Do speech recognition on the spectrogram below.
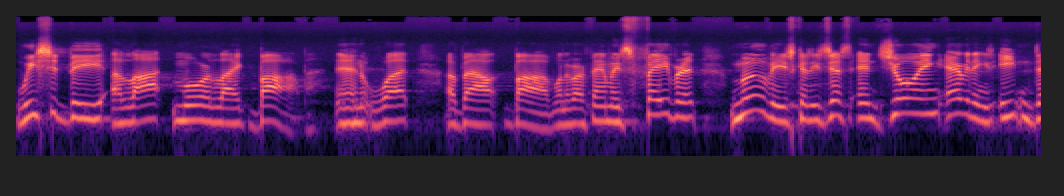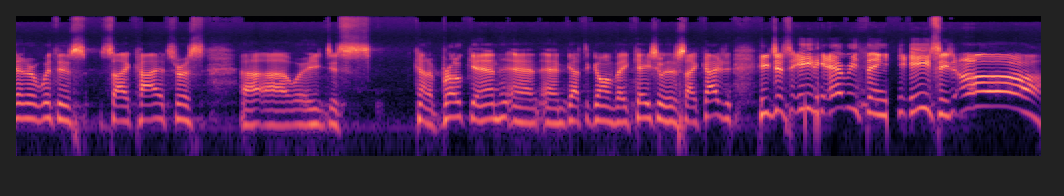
We should be a lot more like Bob. And what about Bob? One of our family's favorite movies because he's just enjoying everything. He's eating dinner with his psychiatrist, uh, uh, where he just kind of broke in and, and got to go on vacation with his psychiatrist. He's just eating everything he eats. He's, oh,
